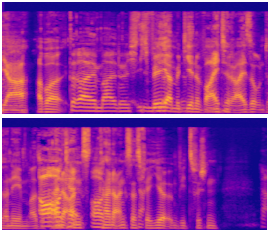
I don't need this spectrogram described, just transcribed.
ja, aber dreimal durch. Ich will ja mit dir eine weite Reise unternehmen. Also oh, keine okay. Angst, okay. keine Angst, dass ja. wir hier irgendwie zwischen ja.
